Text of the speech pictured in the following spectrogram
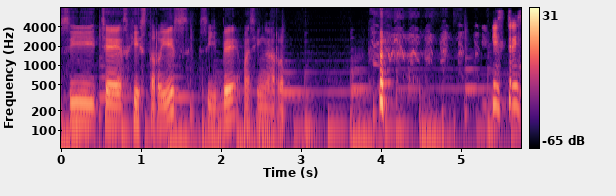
Si C histeris, si B masih ngarep. Histeris.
